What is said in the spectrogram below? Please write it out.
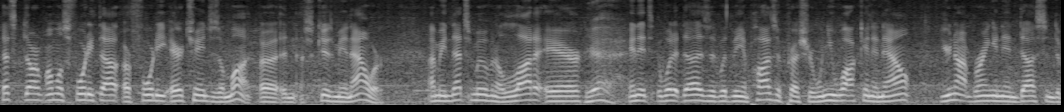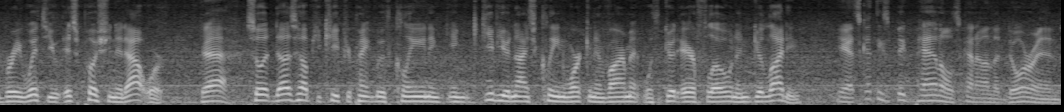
That's darn, almost 40,000 or 40 air changes a month, uh, an, excuse me, an hour. I mean, that's moving a lot of air. Yeah. And it's what it does is with being positive pressure, when you walk in and out, you're not bringing in dust and debris with you. It's pushing it outward. Yeah. So it does help you keep your paint booth clean and, and give you a nice, clean working environment with good airflow and, and good lighting. Yeah, it's got these big panels kind of on the door end,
